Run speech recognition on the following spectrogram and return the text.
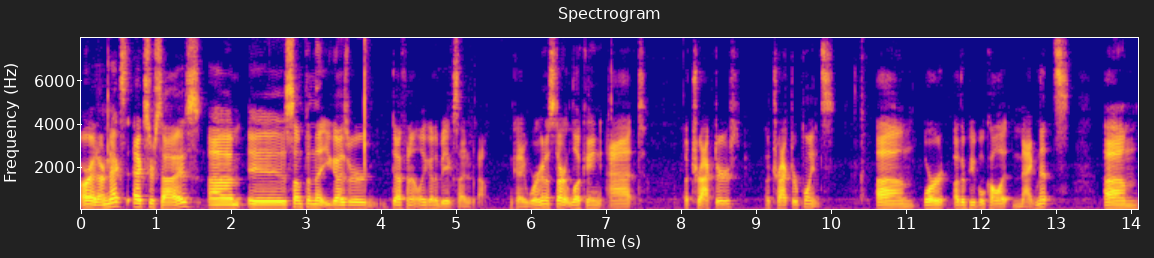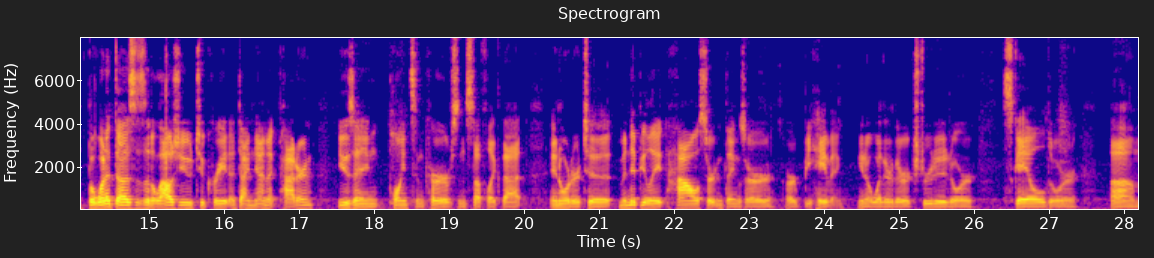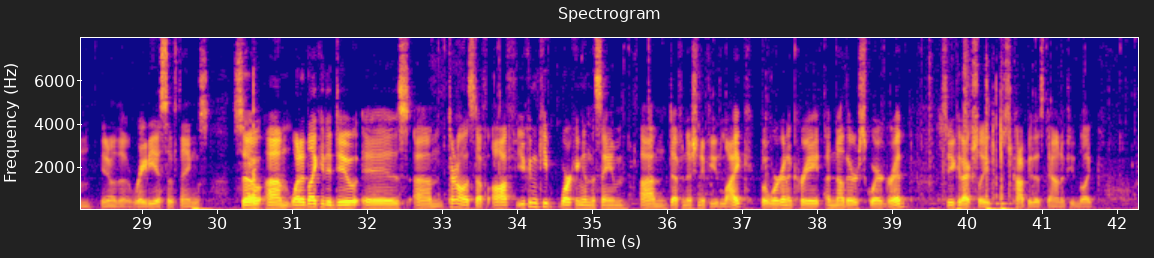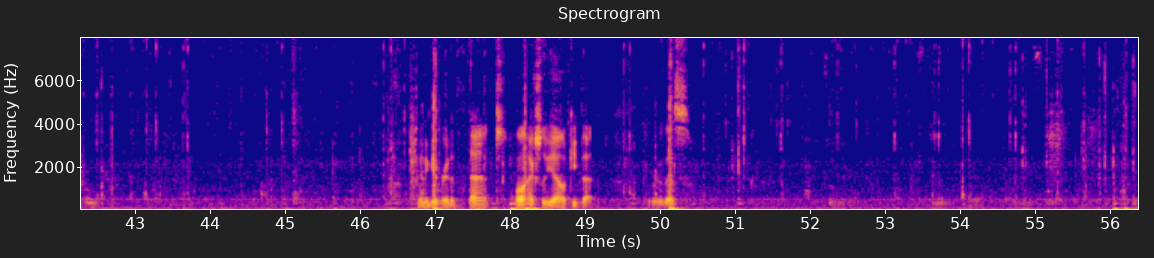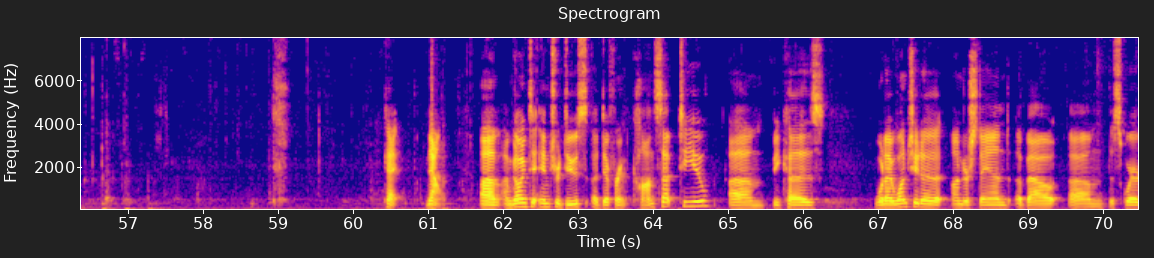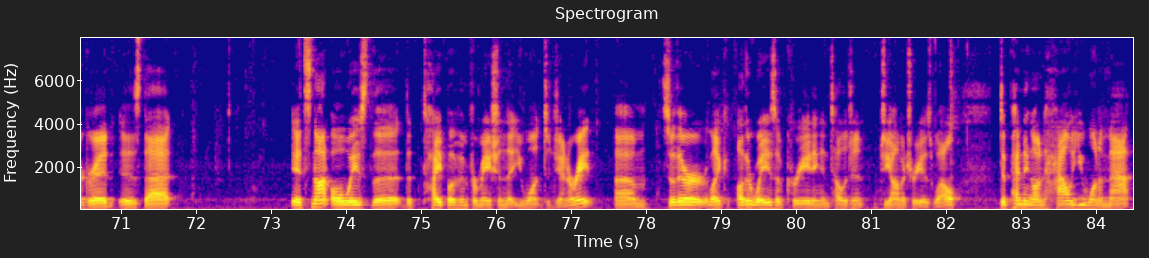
All right, our next exercise um, is something that you guys are definitely going to be excited about. Okay, we're going to start looking at attractors, attractor points, um, or other people call it magnets. Um, but what it does is it allows you to create a dynamic pattern using points and curves and stuff like that in order to manipulate how certain things are, are behaving. You know, whether they're extruded or scaled or um, you know the radius of things. So um, what I'd like you to do is um, turn all that stuff off. You can keep working in the same um, definition if you'd like, but we're going to create another square grid. So you could actually just copy this down if you'd like. I'm going to get rid of that. Well, actually, yeah, I'll keep that. Get rid of this. Okay, now um, I'm going to introduce a different concept to you um, because what I want you to understand about um, the square grid is that it's not always the the type of information that you want to generate. Um, so there are like other ways of creating intelligent geometry as well, depending on how you want to map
